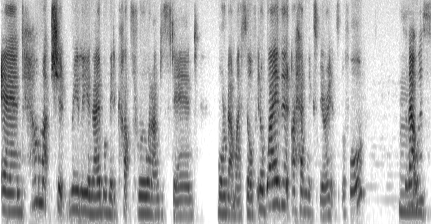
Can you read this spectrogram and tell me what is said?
and how much it really enabled me to cut through and understand more about myself in a way that I hadn't experienced before. Mm. So that hmm. was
